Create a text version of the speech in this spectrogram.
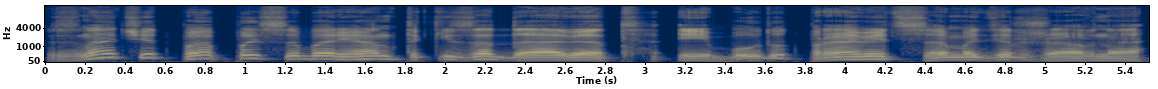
Значит, папы соборян таки задавят и будут править самодержавно,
